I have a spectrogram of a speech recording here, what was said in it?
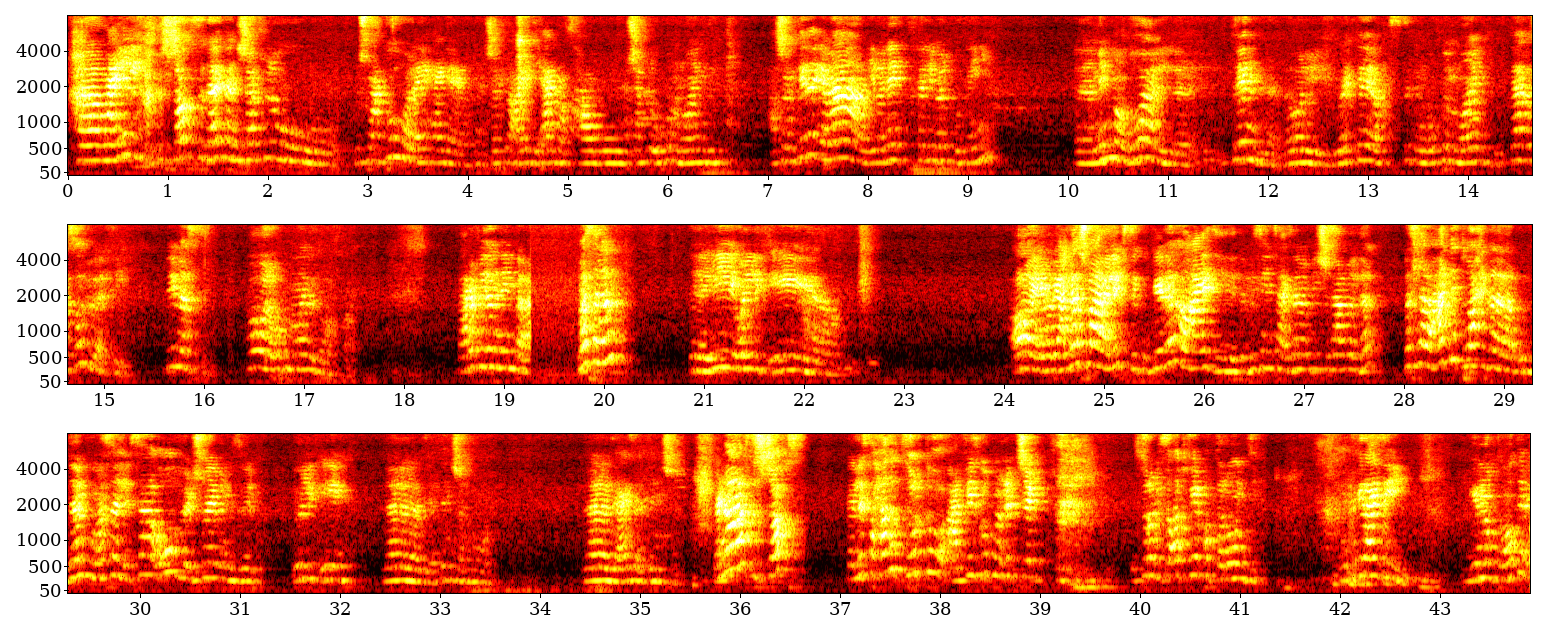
فمع إن الشخص ده كان شكله مش معتوه ولا أي حاجة يعني كان شكله عادي قاعد مع أصحابه وشكله open mind عشان كده يا جماعة يا بنات خلي بالكم تاني. آه، من موضوع ال- الترند اللي هو الجواك كده يبقى حسيت إنه open mind وبتاع بس هو بيبقى فيك بيمثل هو لو open minded over تعرفي ده منين بقى؟ مثلا تلاقيه يقول لك إيه آه يعني ما بيعلقش بقى على لبسك وكده آه عادي تلبسي انت عايزاه مفيش الهبل ده. بس لو عدت واحدة قدامكم مثلا لبسها over شوية بالنسبة له يقول لك إيه؟ لا لا لا دي attention هو لا لا دي عايزة attention مع انه نفس الشخص كان لسه حاطط صورته على الفيسبوك من غير تيشيرت الصورة اللي سقط فيها البنطلون دي. أنت كده عايز إيه؟ جبنه بطماطم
